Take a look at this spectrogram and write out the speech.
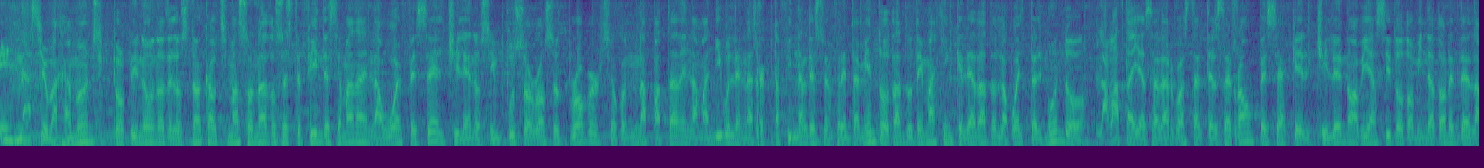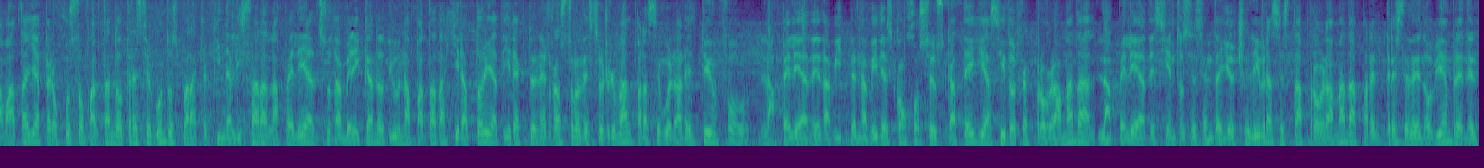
Ignacio Bahamonds propinó uno de los knockouts más sonados este fin de semana en la UFC. El chileno se impuso a Russell Roberts con una patada en la mandíbula en la recta final de su enfrentamiento, dando una imagen que le ha dado la vuelta al mundo. La batalla se alargó hasta el tercer round, pese a que el chileno había sido dominador de la batalla, pero justo faltando tres segundos para que finalizara la pelea, el sudamericano dio una patada giratoria directo en el rostro de su rival para asegurar el triunfo. La pelea de David Benavides con José Uzcategui ha sido reprogramada. La pelea de 168 libras está programada para el 13 de noviembre en el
